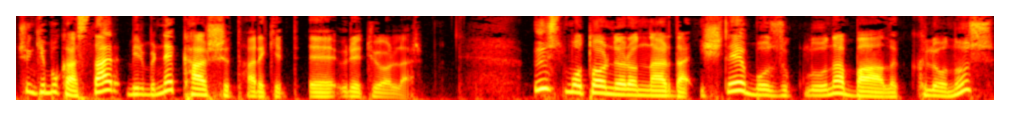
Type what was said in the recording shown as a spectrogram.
Çünkü bu kaslar birbirine karşıt hareket e, üretiyorlar. Üst motor nöronlarda işlev bozukluğuna bağlı klonus,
